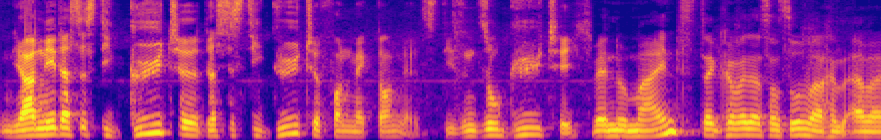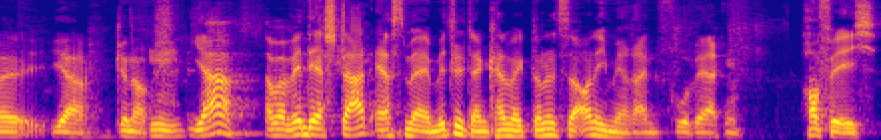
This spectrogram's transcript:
ja, nee, das ist die Güte, das ist die Güte von McDonalds. Die sind so gütig. Wenn du meinst, dann können wir das auch so machen. Aber ja, genau. Mhm. Ja, aber wenn der Staat erstmal ermittelt, dann kann McDonalds da auch nicht mehr reinfuhrwerken. Hoffe ich.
